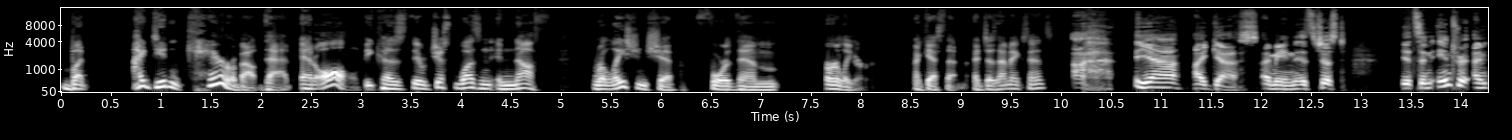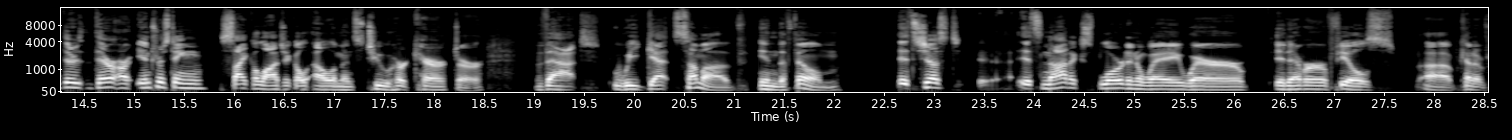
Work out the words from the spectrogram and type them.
But I didn't care about that at all because there just wasn't enough relationship for them earlier. I guess that does that make sense? Uh, yeah, I guess. I mean, it's just it's an interest. I mean, there there are interesting psychological elements to her character that we get some of in the film. It's just it's not explored in a way where it ever feels uh, kind of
